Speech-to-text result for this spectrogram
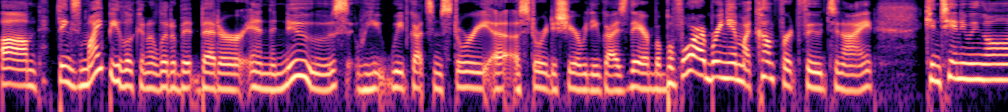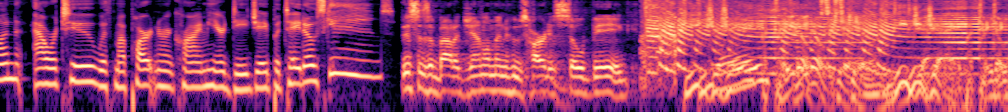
Um, things might be looking a little bit better in the news. We we've got some story uh, a story to share with you guys there. But before I bring in my comfort food tonight, continuing on hour two with my partner in crime here, DJ Potato Skins. This is about a gentleman whose heart is so big. DJ Potato Skins. DJ Potato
